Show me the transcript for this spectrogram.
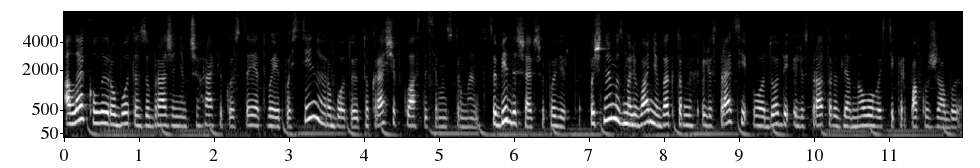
Але коли робота з зображенням чи графікою стає твоєю постійною роботою, то краще вкластися в інструмент. Собі дешевше, повірте. Почнемо з малювання векторних ілюстрацій у Adobe Illustrator для нового стікер-паку з жабою.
